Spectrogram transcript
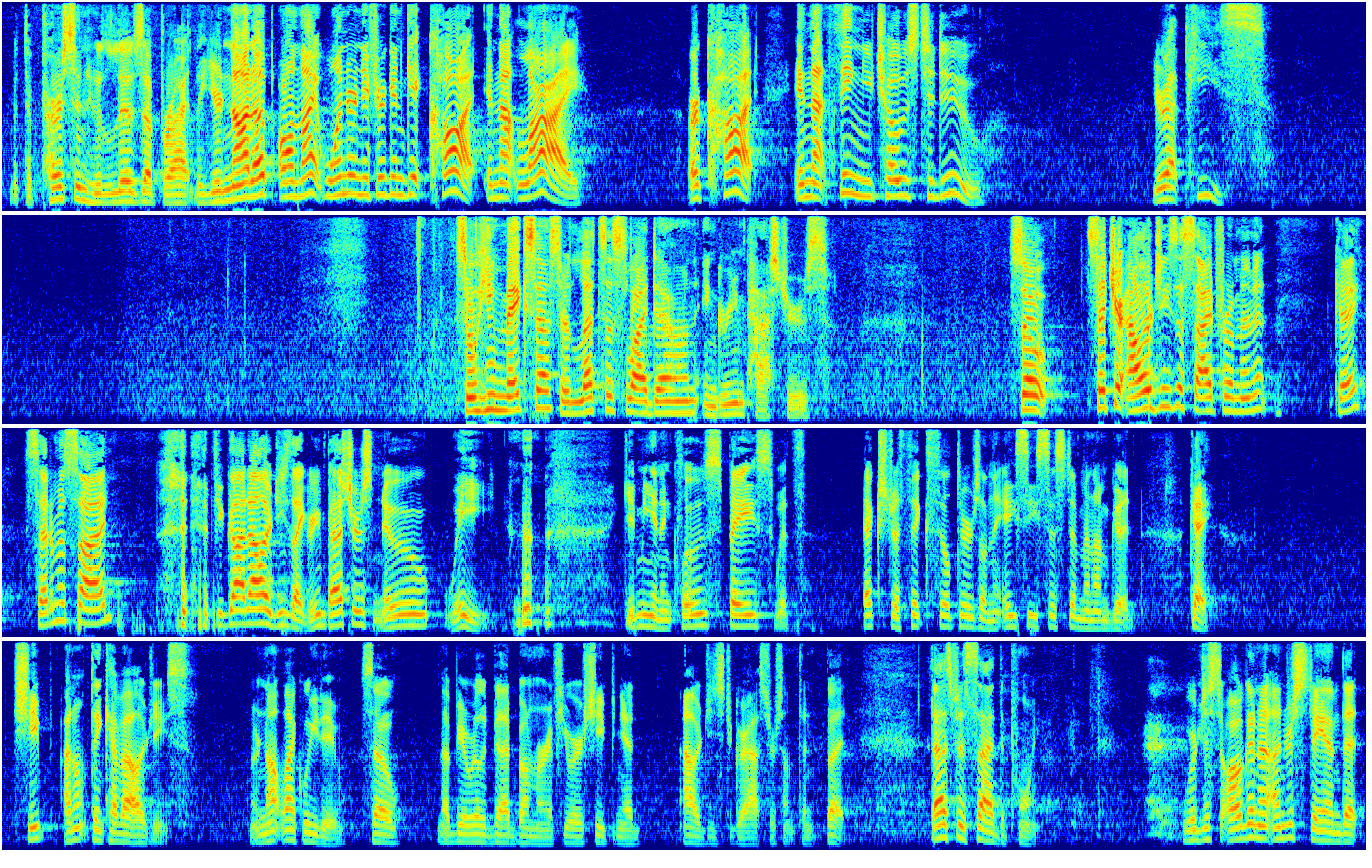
But the person who lives uprightly, you're not up all night wondering if you're going to get caught in that lie or caught in that thing you chose to do. You're at peace. So he makes us or lets us lie down in green pastures. So set your allergies aside for a minute. Okay? Set them aside. if you've got allergies like green pastures, no way. Give me an enclosed space with extra thick filters on the AC system and I'm good. Okay. Sheep, I don't think have allergies. They're not like we do. So that'd be a really bad bummer if you were a sheep and you had allergies to grass or something. But that's beside the point. we're just all going to understand that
